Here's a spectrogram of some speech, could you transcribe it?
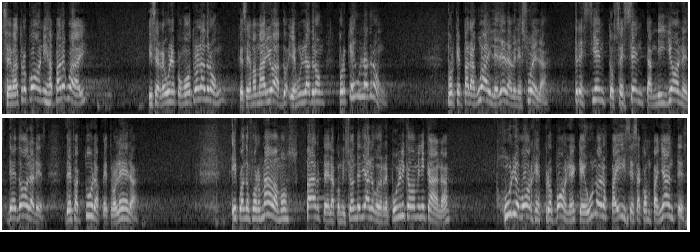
se va Troconis a Paraguay y se reúne con otro ladrón que se llama Mario Abdo y es un ladrón. ¿Por qué es un ladrón? Porque Paraguay le debe a Venezuela 360 millones de dólares de factura petrolera. Y cuando formábamos parte de la Comisión de Diálogo de República Dominicana, Julio Borges propone que uno de los países acompañantes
